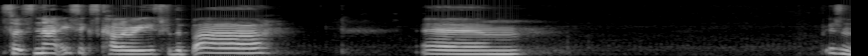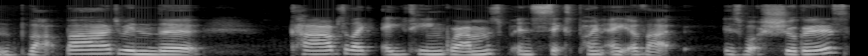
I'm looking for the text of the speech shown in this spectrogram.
So it's 96 calories for the bar. Um, isn't that bad. I mean, the carbs are like 18 grams and 6.8 of that is what sugar is.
